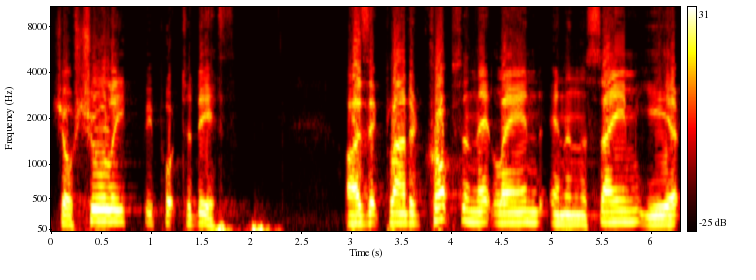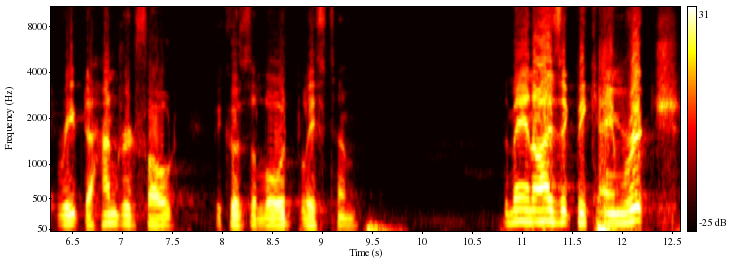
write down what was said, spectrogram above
shall surely be put to death. Isaac planted crops in that land and in the same year reaped a hundredfold because the Lord blessed him. The man Isaac became rich,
